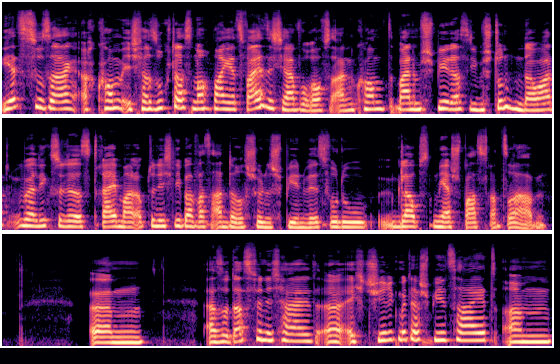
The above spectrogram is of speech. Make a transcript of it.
jetzt zu sagen, ach komm, ich versuche das nochmal, jetzt weiß ich ja, worauf es ankommt. Bei einem Spiel, das sieben Stunden dauert, überlegst du dir das dreimal, ob du nicht lieber was anderes Schönes spielen willst, wo du glaubst, mehr Spaß dran zu haben. Ähm, also das finde ich halt äh, echt schwierig mit der Spielzeit. Ähm,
